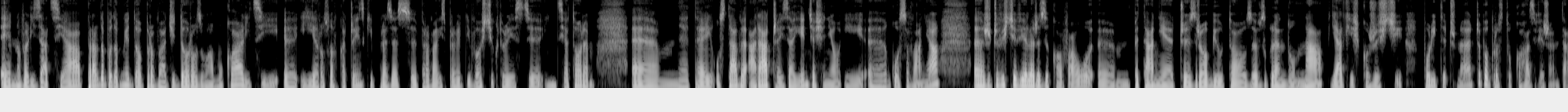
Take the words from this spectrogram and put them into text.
e, nowelizacja prawdopodobnie doprowadzi do rozłamu koalicji e, i Jarosław Kaczyński, prezes Prawa i Sprawiedliwości, który jest inicjatorem tej ustawy, a raczej zajęcia się nią i głosowania, rzeczywiście wiele ryzykował. Pytanie, czy zrobił to ze względu na jakieś korzyści polityczne, czy po prostu kocha zwierzęta.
